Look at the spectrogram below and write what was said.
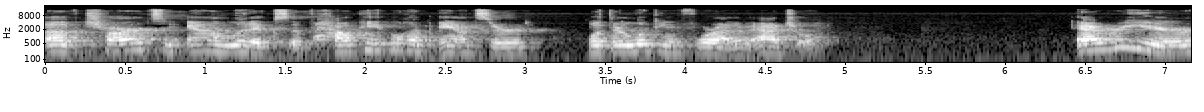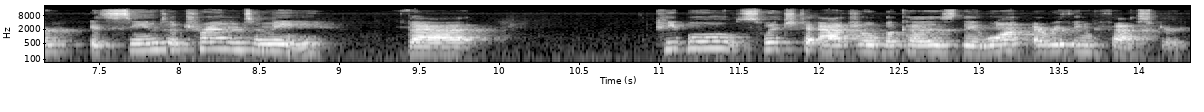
of charts and analytics of how people have answered what they're looking for out of Agile. Every year, it seems a trend to me that people switch to Agile because they want everything faster.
